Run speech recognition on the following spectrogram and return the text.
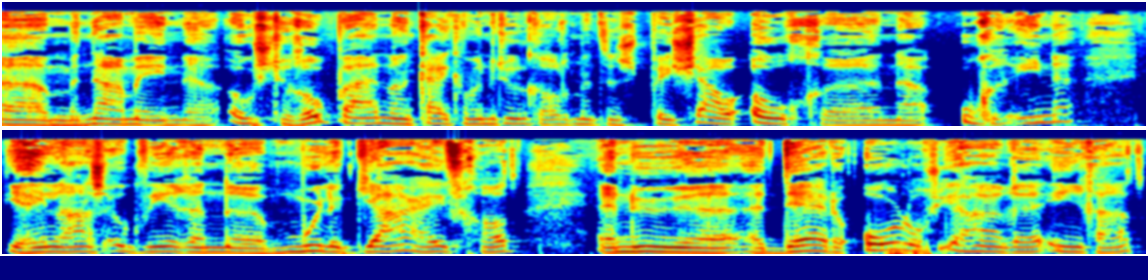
Uh, met name in uh, Oost-Europa. En dan kijken we natuurlijk altijd met een speciaal oog uh, naar Oekraïne. Die helaas ook weer een moeilijk jaar heeft gehad. En nu het derde oorlogsjaar ingaat.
